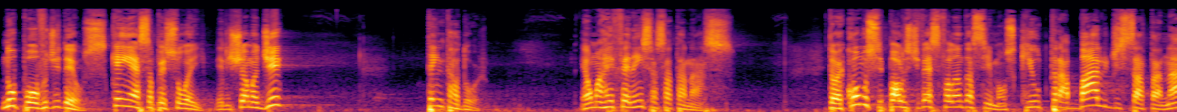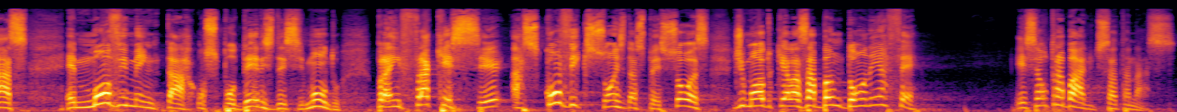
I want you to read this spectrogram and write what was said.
no povo de Deus. Quem é essa pessoa aí? Ele chama de tentador. É uma referência a Satanás. Então é como se Paulo estivesse falando assim, irmãos, que o trabalho de Satanás é movimentar os poderes desse mundo para enfraquecer as convicções das pessoas, de modo que elas abandonem a fé. Esse é o trabalho de Satanás.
